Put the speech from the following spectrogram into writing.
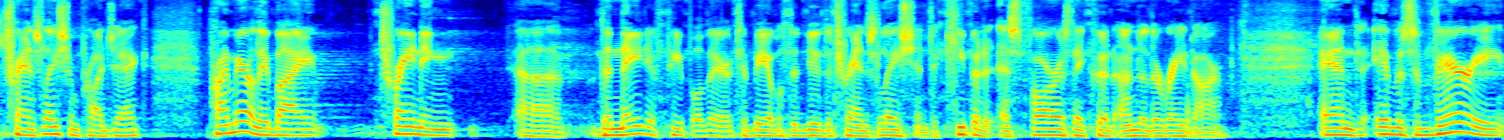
translation project, primarily by training uh, the native people there to be able to do the translation, to keep it as far as they could under the radar. And it was a very,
